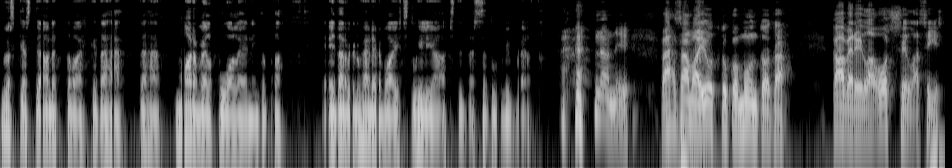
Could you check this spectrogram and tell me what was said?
myöskään sitä annettava ehkä tähän, tähän Marvel-puoleen, niin tota, ei tarvinnut hänen vaan istua hiljaa sitten tässä tunnin verran. no niin, vähän sama juttu kuin mun tota, kaverilla Ossilla siis.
